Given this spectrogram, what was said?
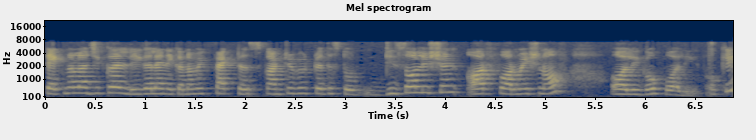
technological, legal and economic factors contribute to the dissolution or formation of oligopoly. Okay,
